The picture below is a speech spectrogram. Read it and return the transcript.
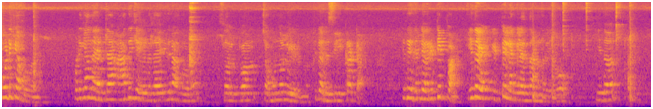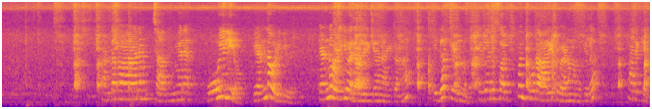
പൊടിക്കാൻ പോവുകയാണ് പൊടിക്കാൻ നേരത്തെ ആദ്യം ചെയ്യുന്നത് ഇതിനകത്തോട് സ്വല്പം ചുമന്നുള്ളി ഇടുന്നു. ഇതൊരു സീക്രട്ടാണ് ഇത് ഇതിന്റെ ഒരു ടിപ്പാണ്. ഇത് ഇട്ടില്ലെങ്കിൽ എന്താണെന്നറിയുമോ ഇത് കണ്ടമാനം ചതിങ്ങനെ ഓയിലിയോ എണ്ണ ഒഴുകി വരും. എണ്ണ ഒഴുകി വരാതിരിക്കാനായിട്ടാണ് ഇത് ഇടുന്നത്. ഇതൊരു സ്വല്പം ചൂടാറിയിട്ട് വേണം നമുക്കിത് അരയ്ക്കാൻ.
